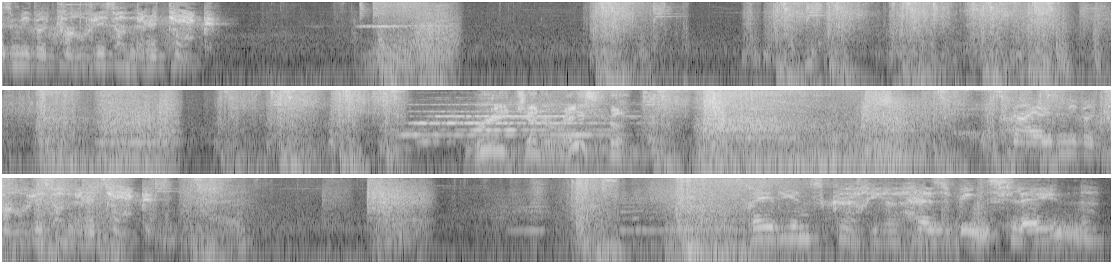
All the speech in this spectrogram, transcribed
Dire's middle tower is under attack. Regeneration! Dire's middle tower is under attack. Radiant's courier has been slain.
